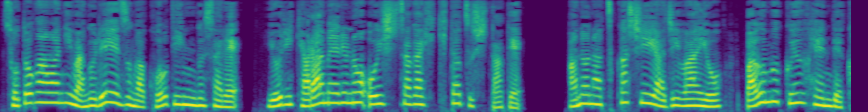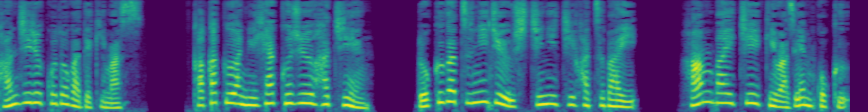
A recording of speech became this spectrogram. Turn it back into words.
外側にはグレーズがコーティングされ、よりキャラメルの美味しさが引き立つ仕立て。あの懐かしい味わいをバウムクーヘンで感じることができます。価格は218円。6月27日発売。販売地域は全国。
